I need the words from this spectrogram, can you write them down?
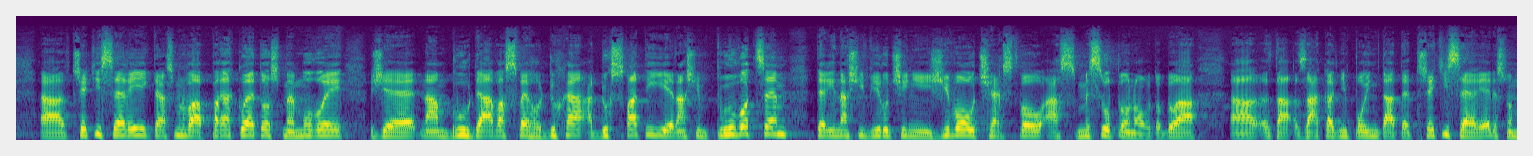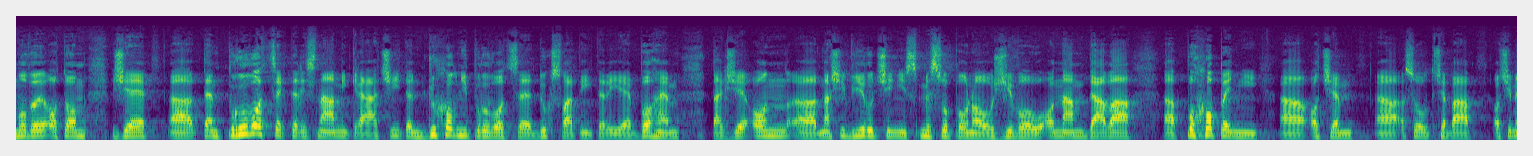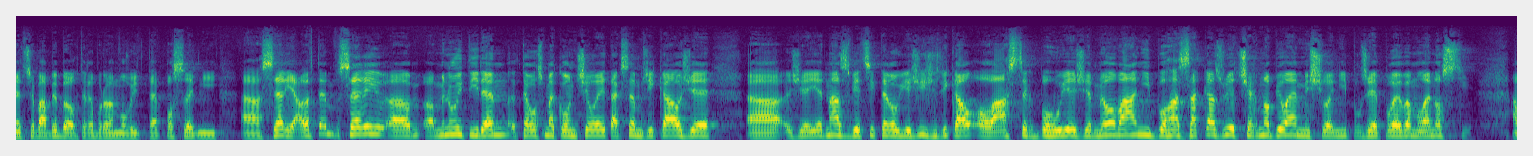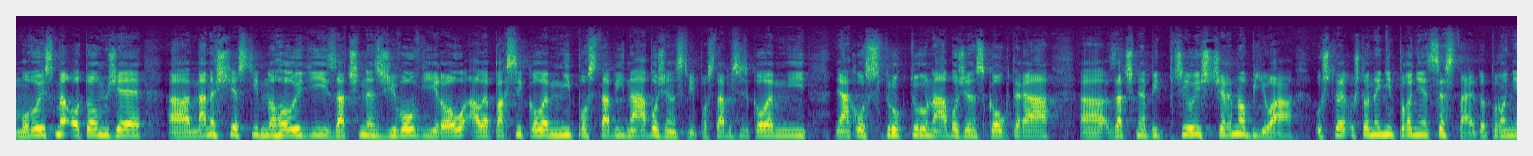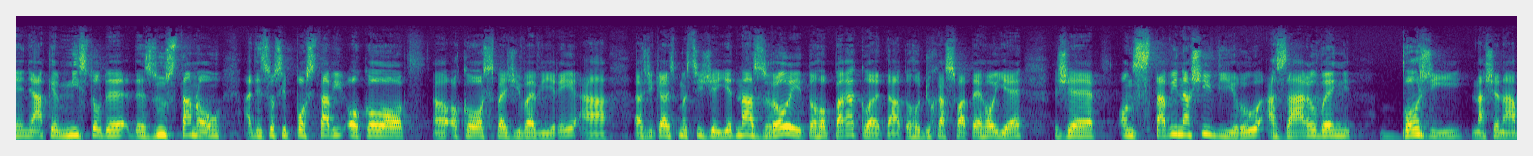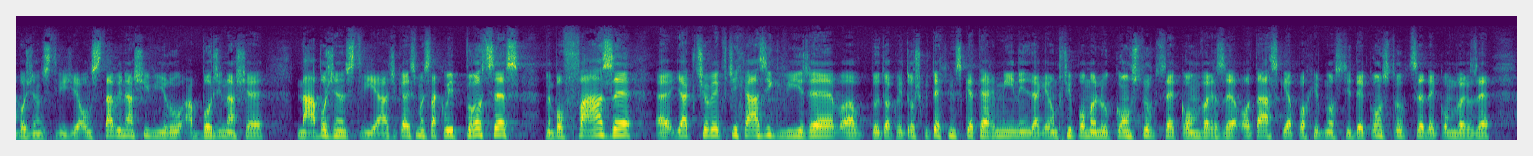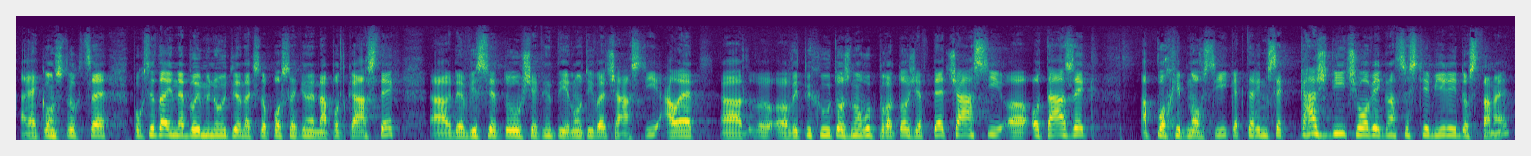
V třetí sérii, která se jmenovala Parakleto, jsme mluvili, že nám Bůh dává svého ducha a duch svatý je naším průvodcem, který naší víru činí živou, čerstvou a smysluplnou. To byla ta základní pointa té třetí série, kde jsme mluvili o tom, že ten průvodce, který s námi kráčí, ten duchovní průvodce, duch svatý, který je Bohem, takže on naši víru činí smysluplnou, živou, on nám dává pochopení, o čem, jsou třeba, o čem je třeba Bible, o které budeme mluvit v té poslední sérii. Ale v té sérii minulý týden, kterou jsme končili, tak jsem říkal, že, že jedna z věcí, kterou Ježíš říkal o lásce k Bohu, je, že milování Boha zakazuje černobílé myšlení, protože je projevem lenosti. A mluvili jsme o tom, že na neštěstí mnoho lidí začne s živou vírou, ale pak si kolem ní postaví náboženství. Postaví si kolem ní nějakou strukturu náboženskou, která začne být příliš černobílá. Už to, už to není pro ně cesta, je to pro ně nějaké místo, kde, kde zůstanou a něco si postaví okolo, okolo své živé víry. A říkali jsme si, že jedna z roli toho parakleta, toho ducha svatého je, že on staví naši víru a zároveň boří naše náboženství, že on staví naši víru a boří naše náboženství. A říkali jsme si takový proces nebo fáze, eh, jak člověk přichází k víře, to takové trošku technické termíny, tak jenom připomenu konstrukce, konverze, otázky a pochybnosti, dekonstrukce, dekonverze a rekonstrukce. Pokud jste tady nebyli minulý týden, tak si to poslechněte na podcastech, kde vysvětluju všechny ty jednotlivé části, ale vypichuju to znovu proto, že v té části otázek a pochybností, ke kterým se každý člověk na cestě víry dostane.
